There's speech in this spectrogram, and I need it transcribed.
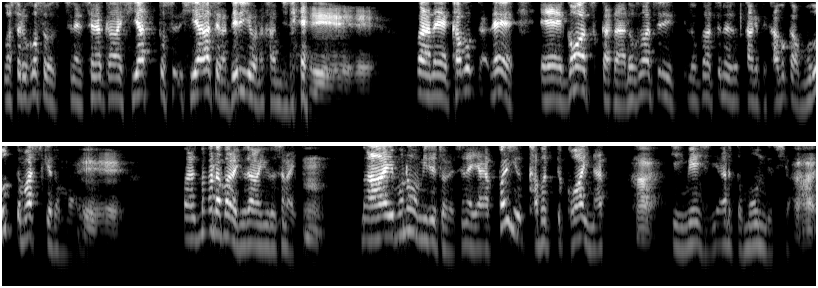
まあ、それこそですね、背中がヒヤッとす、冷や汗が出るような感じえで、え まあね、株価で、えー5月から6月に、6月にかけて株価は戻ってますけども、ええまあ、まだまだ予断を許さない。うん。まあ、ああいうものを見るとですね、やっぱり株って怖いなっはていうイメージあると思うんですよい。。はい。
